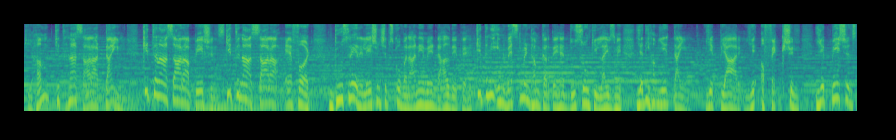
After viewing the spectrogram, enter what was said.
कि हम कितना सारा टाइम कितना सारा पेशेंस कितना सारा एफर्ट दूसरे रिलेशनशिप्स को बनाने में डाल देते हैं। कितनी इन्वेस्टमेंट हम करते हैं दूसरों की लाइफ्स में। यदि हम ये टाइम ये प्यार ये अफेक्शन ये पेशेंस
